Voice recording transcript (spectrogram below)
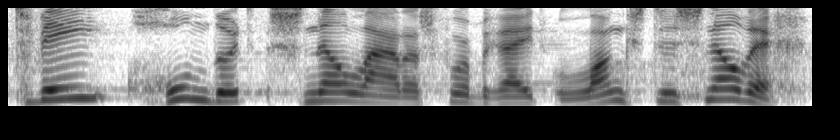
200 snelladers voorbereid langs de snelweg.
